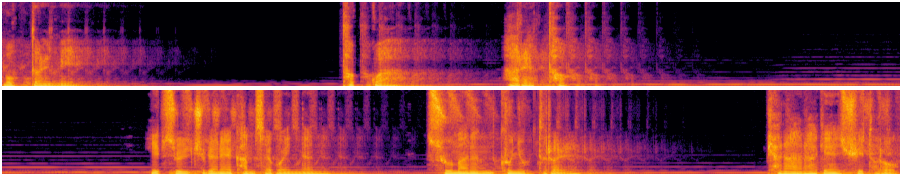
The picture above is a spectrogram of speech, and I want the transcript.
목덜미, 턱과 아래 턱, 입술 주변에 감싸고 있는 수많은 근육들을 편안하게 쉬도록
